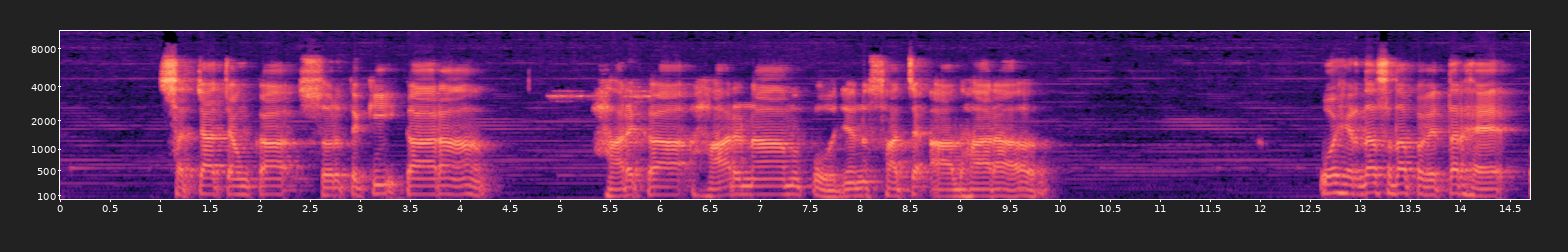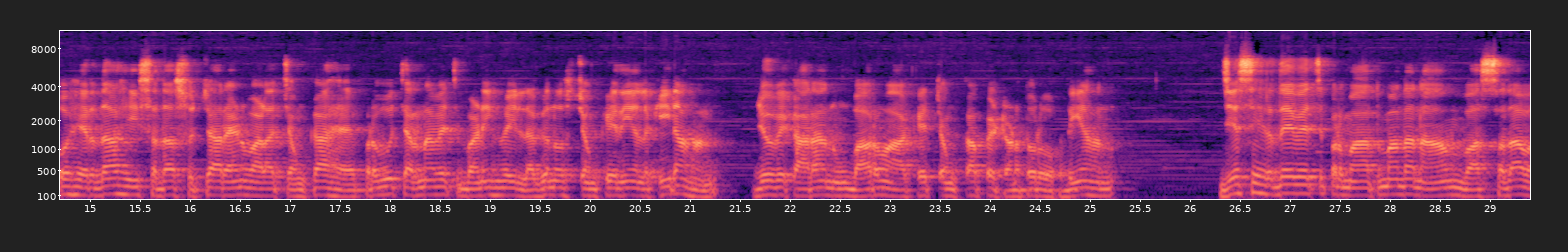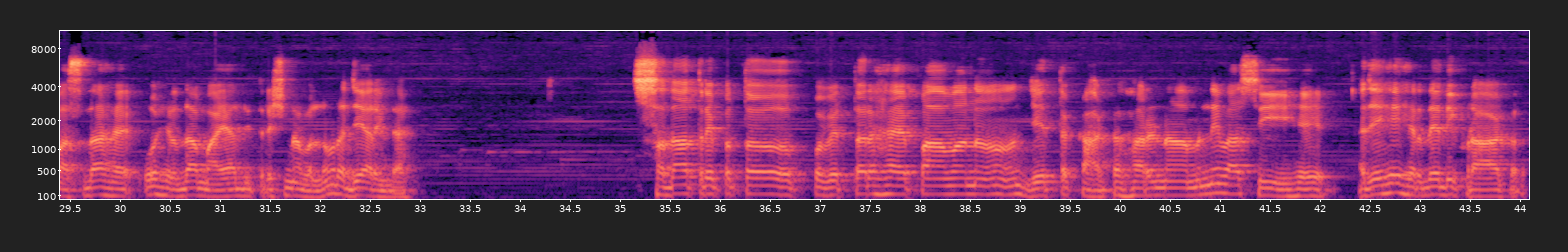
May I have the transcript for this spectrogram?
ਸੱਚਾ ਚੌਂਕਾ ਸੁਰਤ ਕੀ ਕਾਰਾਂ, ਹਰ ਕਾ ਹਰ ਨਾਮ ਭੋਜਨ ਸੱਚ ਆਧਾਰਾ। ਉਹ ਹਿਰਦਾ ਸਦਾ ਪਵਿੱਤਰ ਹੈ, ਉਹ ਹਿਰਦਾ ਹੀ ਸਦਾ ਸੁੱਚਾ ਰਹਿਣ ਵਾਲਾ ਚੌਂਕਾ ਹੈ। ਪ੍ਰਭੂ ਚਰਨਾਂ ਵਿੱਚ ਬਣੀ ਹੋਈ ਲਗਨ ਉਸ ਚੌਂਕੇ ਦੀਆਂ ਲਕੀਰਾਂ ਹਨ, ਜੋ ਵਿਕਾਰਾਂ ਨੂੰ ਬਾਹਰੋਂ ਆ ਕੇ ਚੌਂਕਾ ਭੇਟਣ ਤੋਂ ਰੋਕਦੀਆਂ ਹਨ। ਜਿਸ ਹਿਰਦੇ ਵਿੱਚ ਪਰਮਾਤਮਾ ਦਾ ਨਾਮ ਵਸ, ਸਦਾ ਵਸਦਾ ਹੈ, ਉਹ ਹਿਰਦਾ ਮਾਇਆ ਦੀ ਤ੍ਰਿਸ਼ਨਾ ਵੱਲੋਂ ਰੱਜਿਆ ਰਹਿੰਦਾ ਹੈ। ਸਦਾ ਤ੍ਰਿਪਤ ਪਵਿੱਤਰ ਹੈ ਪਾਵਨ, ਜਿਤ ਘਟ ਹਰ ਨਾਮ ਨਿਵਾਸੀ ਹੈ। ਅਜਿਹੇ ਹਿਰਦੇ ਦੀ ਖੁਰਾਕ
